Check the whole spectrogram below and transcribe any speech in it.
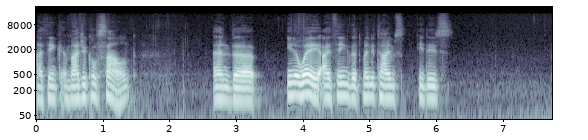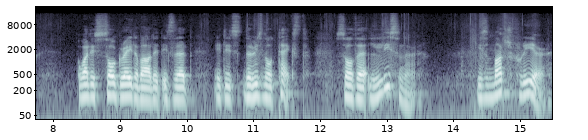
I think, a magical sound. And uh, in a way, I think that many times it is. What is so great about it is that it is there is no text, so the listener is much freer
